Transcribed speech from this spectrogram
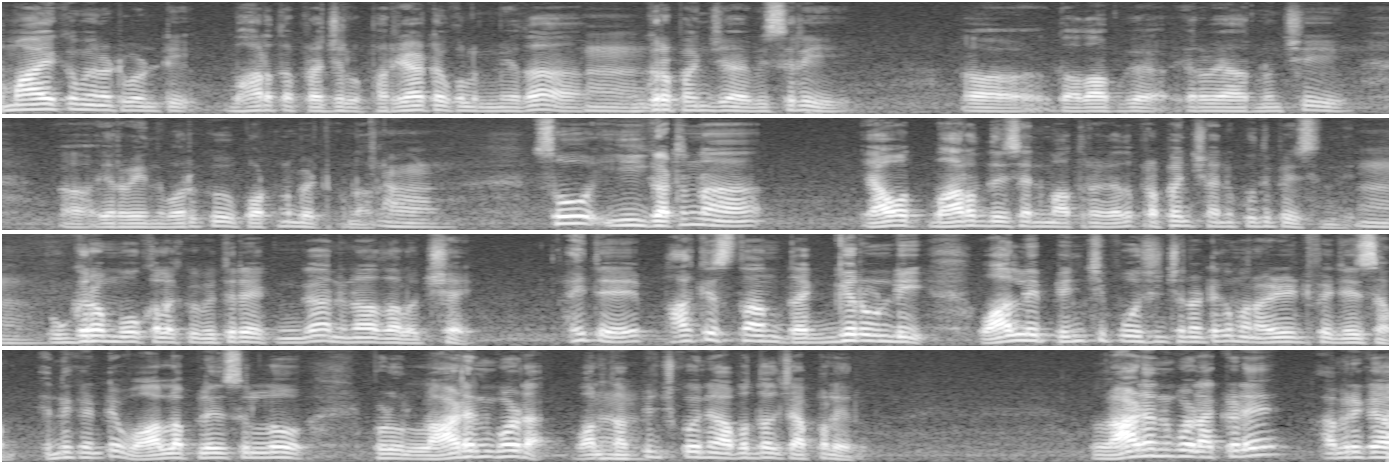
అమాయకమైనటువంటి భారత ప్రజలు పర్యాటకుల మీద ఉగ్ర పంజా విసిరి దాదాపుగా ఇరవై ఆరు నుంచి ఇరవై ఎనిమిది వరకు పొట్టన పెట్టుకున్నారు. సో ఈ ఘటన యావత్ భారతదేశాన్ని మాత్రమే కాదు ప్రపంచాన్ని కుదిపేసింది. ఉగ్ర మూకలకు వ్యతిరేకంగా నినాదాలు వచ్చాయి. అయితే పాకిస్తాన్ దగ్గరుండి వాళ్ళే పెంచి పోషించినట్టుగా మనం ఐడెంటిఫై చేశాం. ఎందుకంటే వాళ్ళ ప్లేసుల్లో ఇప్పుడు లాడెన్ కూడా వాళ్ళు తప్పించుకొని అబద్ధాలు చెప్పలేరు. లాడెన్ కూడా అక్కడే అమెరికా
